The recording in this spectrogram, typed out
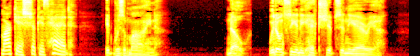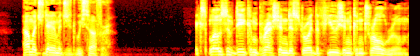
Marcus shook his head. It was a mine. No, we don't see any hex ships in the area. How much damage did we suffer? Explosive decompression destroyed the fusion control room.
